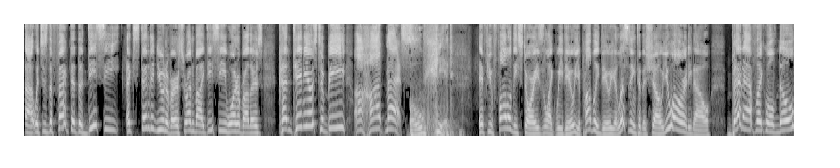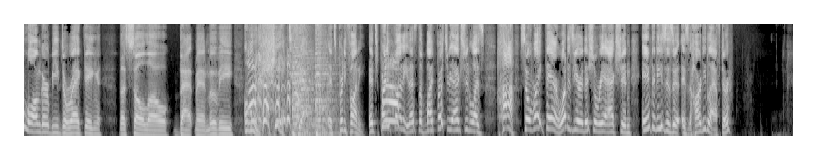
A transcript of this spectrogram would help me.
Uh, which is the fact that the DC extended universe run by DC Warner Brothers continues to be a hot mess Oh shit. If you follow these stories like we do, you probably do, you're listening to the show, you already know Ben Affleck will no longer be directing the solo Batman movie. Oh shit. Yeah. It's pretty funny. It's pretty funny. That's the my first reaction was, ha! So right there, what is your initial reaction? Anthony's is a, is hearty laughter.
